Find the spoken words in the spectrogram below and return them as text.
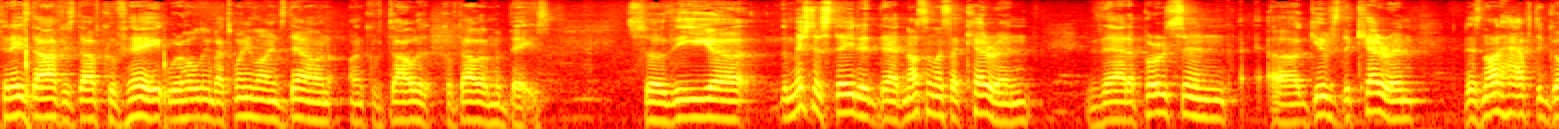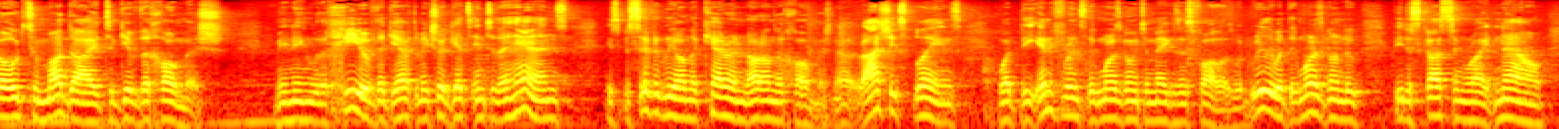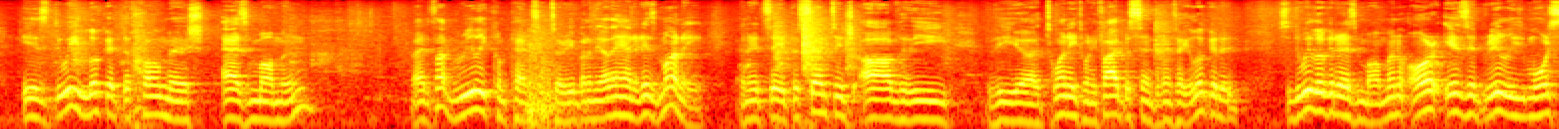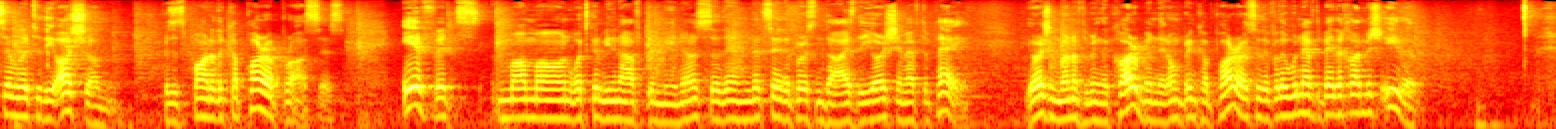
Today's daf is daf kufhei. We're holding about 20 lines down on kufdalet kufdalet So the uh, the Mishnah stated that not unless a keren that a person uh, gives the keren does not have to go to Madai to give the chomish, meaning with a chiyuv that you have to make sure it gets into the hands is specifically on the keren, not on the chomish. Now Rashi explains what the inference the Gemara is going to make is as follows. What really what the Gemara is going to be discussing right now is do we look at the Chomish as mammon? Right? It's not really compensatory, but on the other hand, it is money. And it's a percentage of the, the uh, 20, 25%, depends how you look at it. So do we look at it as mammon, or is it really more similar to the Asham? Because it's part of the kapara process. If it's mammon, what's going to be the nafkamina? So then, let's say the person dies, the yorshim have to pay. Yorshim don't have to bring the korban; they don't bring kapara, so therefore they wouldn't have to pay the chaimish either.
